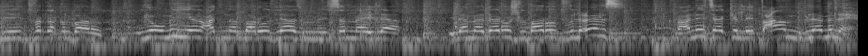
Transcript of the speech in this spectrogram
يتفرق البارود. ويوميا عندنا البارود لازم يسمى إلى إلى ما داروش البارود في العرس. معناتها كل طعام بلا ملح.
